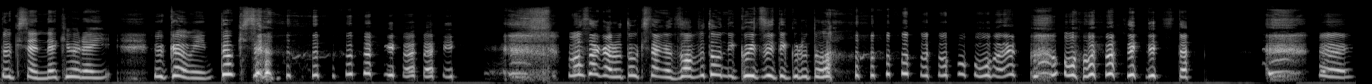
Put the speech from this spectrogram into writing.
トキさん泣き笑い。深みん、トキさん泣き笑い。まさかのトキさんが座布団に食いついてくるとは思い、思いませんでした。はい。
